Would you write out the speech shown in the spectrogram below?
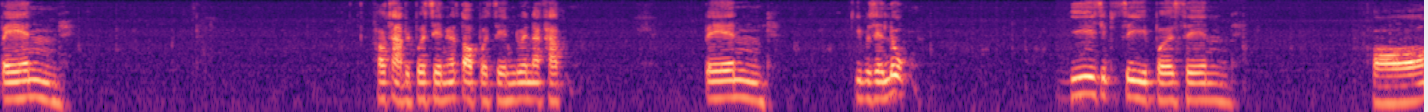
เป็นเขาถามเป็นเปอร์เซ็นต์ก็ตอบเปอร์เซ็นต์ด้วยนะครับ เป็นกี่เปอร์เซ็นต์ลูก ยี่สิบสี่เปอร์เซ็นต์ของ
